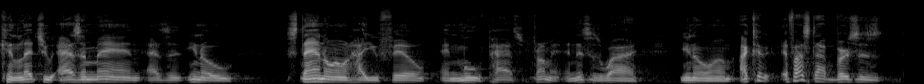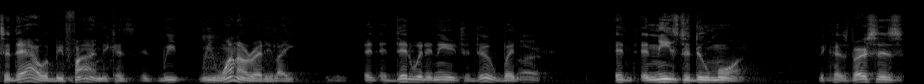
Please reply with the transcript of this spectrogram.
can let you, as a man, as a you know, stand on how you feel and move past from it. And this is why, you know, um, I could if I stopped Verzuz today, I would be fine because it, we we won already. Like it, it did what it needed to do, but it, it needs to do more because Verzuz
